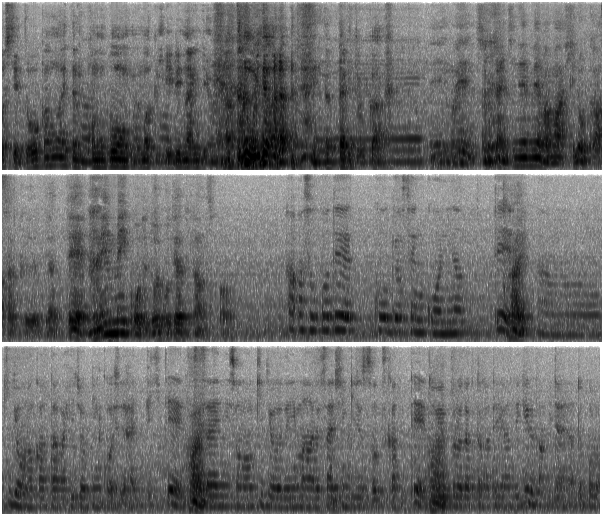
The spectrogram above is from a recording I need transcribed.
闘してどう考えてもこのボーンがうまく入れれないんだよなと思いながらやったりとか。へえーでしんちゃん1年目はまあ広く浅くやって2年目以降でどういうことやってたんですか？ーああそこで工業専攻になって、はい。あの企業の方が非常勤講師で入ってきてはい。実際にその企業で今ある最新技術を使ってどういうプロダクトが提案できるかみたいなところ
